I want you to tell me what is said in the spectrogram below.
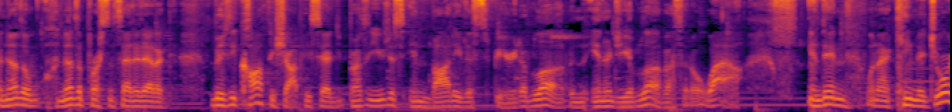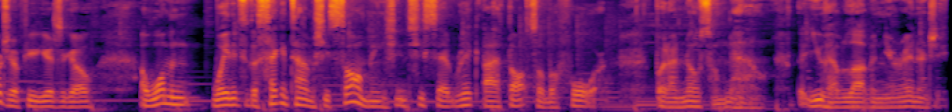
another another person said it at a busy coffee shop. He said, "Brother, you just embody the spirit of love and the energy of love." I said, "Oh wow!" And then when I came to Georgia a few years ago, a woman waited to the second time she saw me, and she said, "Rick, I thought so before, but I know so now that you have love in your energy."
